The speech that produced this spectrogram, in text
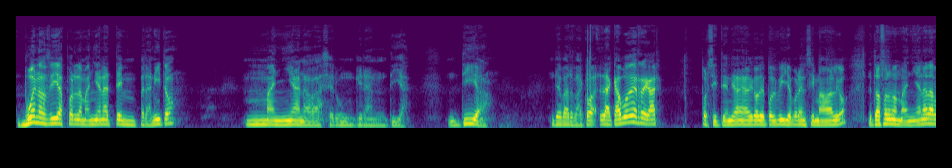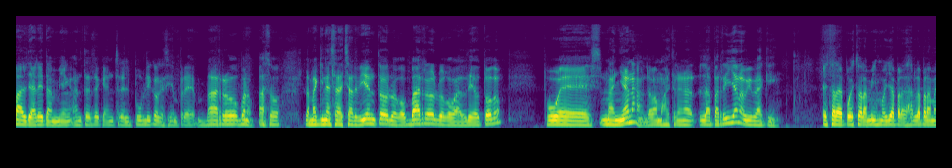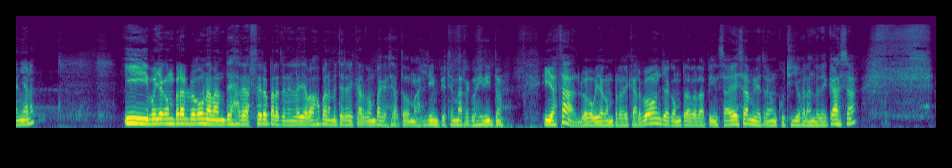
Buenos días por la mañana tempranito. Mañana va a ser un gran día. Día de barbacoa. La acabo de regar por si tendrían algo de polvillo por encima o algo. De todas formas, mañana la baldearé también antes de que entre el público, que siempre barro. Bueno, paso la máquina esa de echar viento, luego barro, luego baldeo todo. Pues mañana la vamos a estrenar. La parrilla no vive aquí. Esta la he puesto ahora mismo ya para dejarla para mañana y voy a comprar luego una bandeja de acero para tenerla ahí abajo para meter el carbón para que sea todo más limpio, esté más recogidito. Y ya está. Luego voy a comprar el carbón, ya he comprado la pinza esa, me voy a traer un cuchillo grande de casa.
